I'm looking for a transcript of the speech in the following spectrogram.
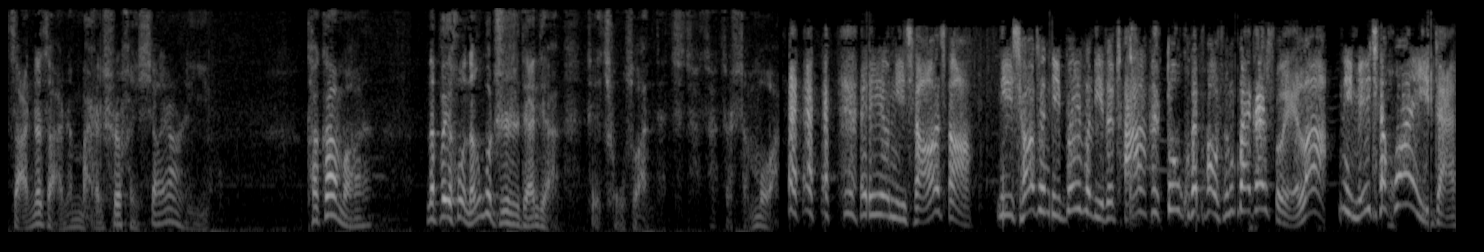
攒着攒着买了身很像样的衣服。他干嘛呢？那背后能不指指点点？这穷酸的，这这这这什么玩意儿？哎呦，你瞧瞧，你瞧瞧，你杯子里的茶都快泡成白开水了，你没钱换一盏，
